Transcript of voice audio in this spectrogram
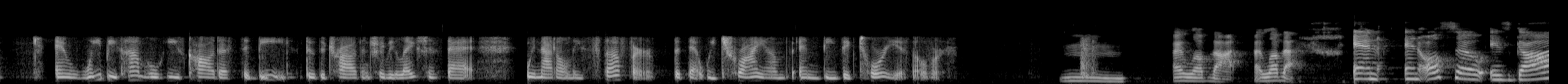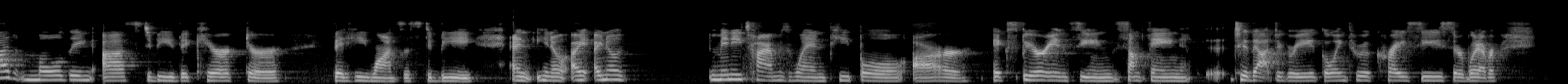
And we become who He's called us to be through the trials and tribulations that we not only suffer, but that we triumph and be victorious over. Mm, I love that. I love that. And and also is God molding us to be the character that he wants us to be. And, you know, I, I know many times when people are experiencing something to that degree, going through a crisis or whatever,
